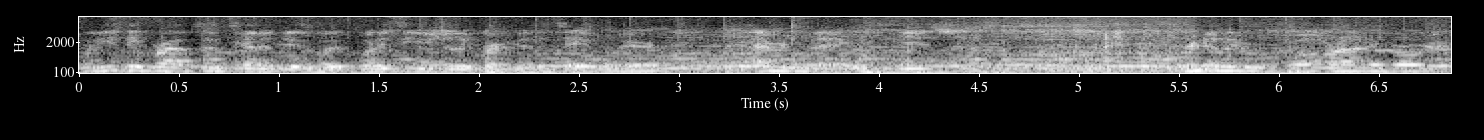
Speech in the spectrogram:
What do you think Rhapsode's gonna do? What, what does he usually bring to the table here? Everything. He's just really well-rounded glover.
